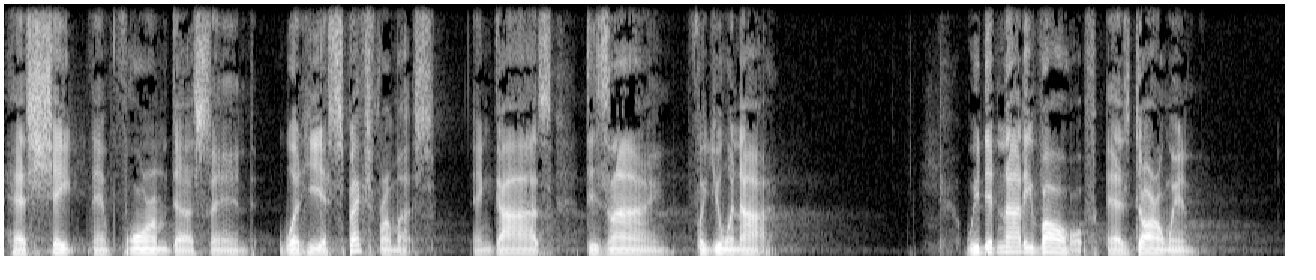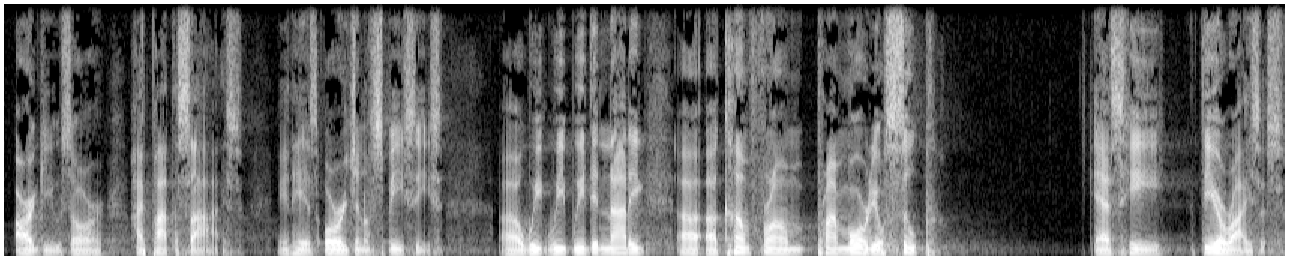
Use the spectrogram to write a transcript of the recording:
has shaped and formed us and what he expects from us and God's design for you and I. We did not evolve as Darwin argues or hypothesized in his Origin of Species. Uh, we, we, we did not uh, uh, come from primordial soup, as he theorizes.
